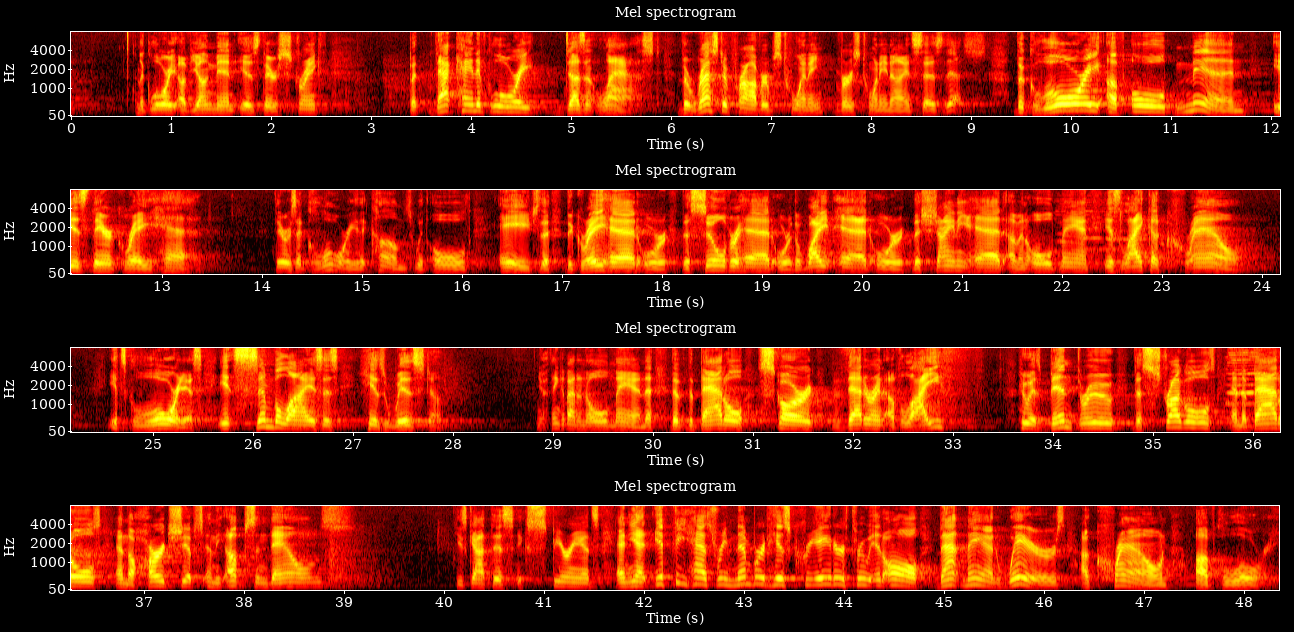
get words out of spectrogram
The glory of young men is their strength. But that kind of glory doesn't last. The rest of Proverbs 20, verse 29, says this The glory of old men is their gray head. There is a glory that comes with old age. The, the gray head, or the silver head, or the white head, or the shiny head of an old man is like a crown. It's glorious, it symbolizes his wisdom. You know, think about an old man, the, the, the battle scarred veteran of life who has been through the struggles and the battles and the hardships and the ups and downs. He's got this experience, and yet, if he has remembered his Creator through it all, that man wears a crown of glory.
